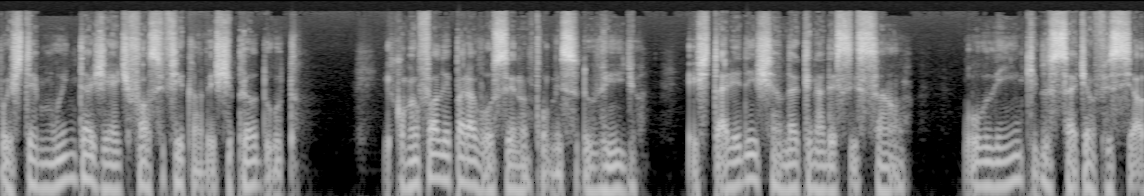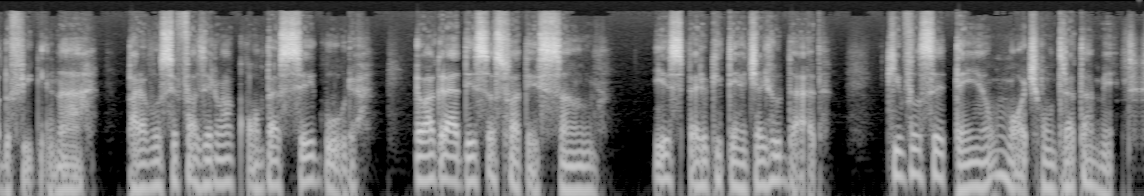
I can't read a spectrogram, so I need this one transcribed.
pois tem muita gente falsificando este produto. E como eu falei para você no começo do vídeo, estarei deixando aqui na descrição o link do site oficial do Fignar para você fazer uma compra segura. Eu agradeço a sua atenção e espero que tenha te ajudado. Que você tenha um ótimo tratamento.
